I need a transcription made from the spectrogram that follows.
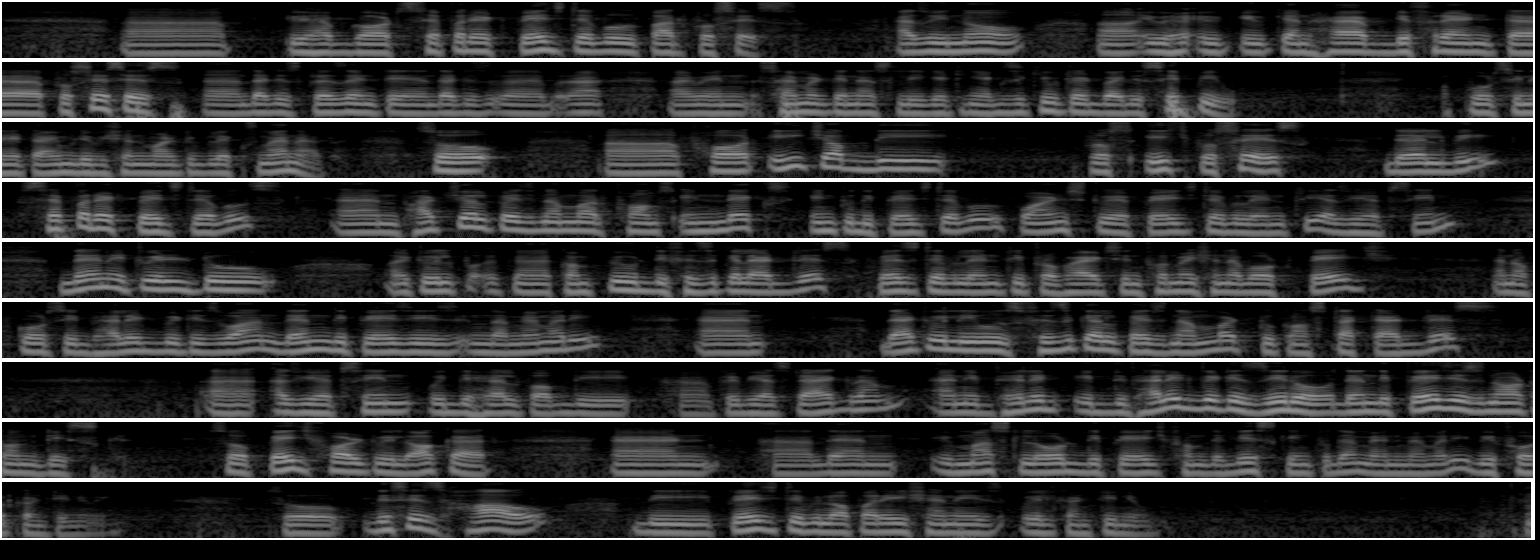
uh, you have got separate page table per process. As we know uh, you, you, can have different uh, processes uh, that is present in that is uh, I mean simultaneously getting executed by the CPU of course, in a time division multiplex manner. So, uh, for each of the each process there will be separate page tables and virtual page number forms index into the page table points to a page table entry as you have seen. Then it will do it will uh, compute the physical address page table entry provides information about page and of course, if valid bit is 1 then the page is in the memory and that will use physical page number to construct address uh, as you have seen with the help of the uh, previous diagram and if valid if the valid bit is 0 then the page is not on disk. So, page fault will occur and uh, then you must load the page from the disk into the main memory before continuing. So, this is how the page table operation is will continue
